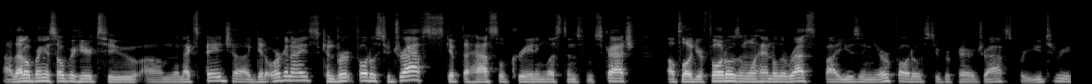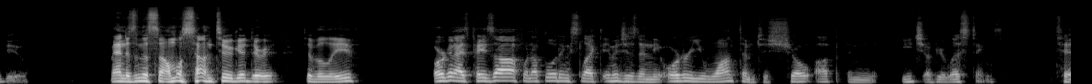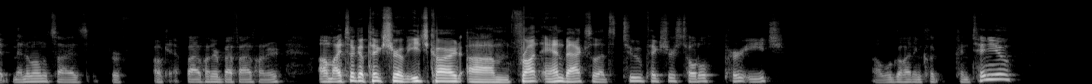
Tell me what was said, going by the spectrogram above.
Uh, that'll bring us over here to um, the next page. Uh, get organized, convert photos to drafts, skip the hassle of creating listings from scratch, upload your photos, and we'll handle the rest by using your photos to prepare drafts for you to review. Man, doesn't this almost sound too good to, to believe? Organize pays off when uploading select images in the order you want them to show up in each of your listings. Tip minimum size for okay 500 by 500. Um, I took a picture of each card um, front and back, so that's two pictures total per each. Uh, we'll go ahead and click continue.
